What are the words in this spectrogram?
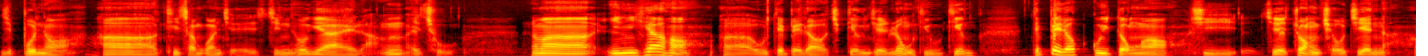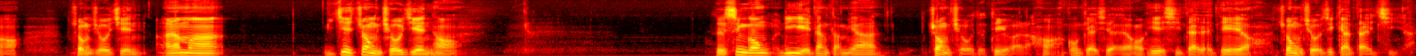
日本哦，啊，去参观一个真好嘅人的厝。那么因遐吼，啊，有特别哦，一间即弄球间。特别咯，规栋哦，是这撞球间呐，哈，撞球间啊。那么，你这撞球间哈，就算讲你会当踮遐撞球的对啊啦，吼。讲起来是吼，迄个时代内底哦，撞球即件代志啊，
